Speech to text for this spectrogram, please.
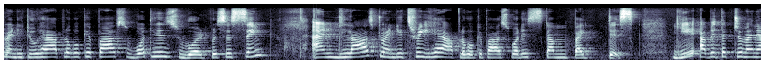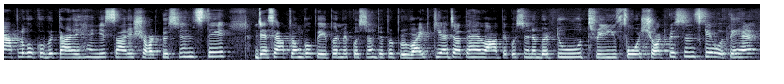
22 है आप लोगों के पास. What is word processing and last 23 है आप लोगों के पास. व्हाट इज़ कम्पैक्ट डिस्क ये अभी तक जो मैंने आप लोगों को बताए हैं, ये सारे शॉर्ट क्वेश्चंस थे. जैसे आप लोगों को पेपर में क्वेश्चन पेपर प्रोवाइड किया जाता है, वहाँ पे question number two three four short question के होते हैं.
